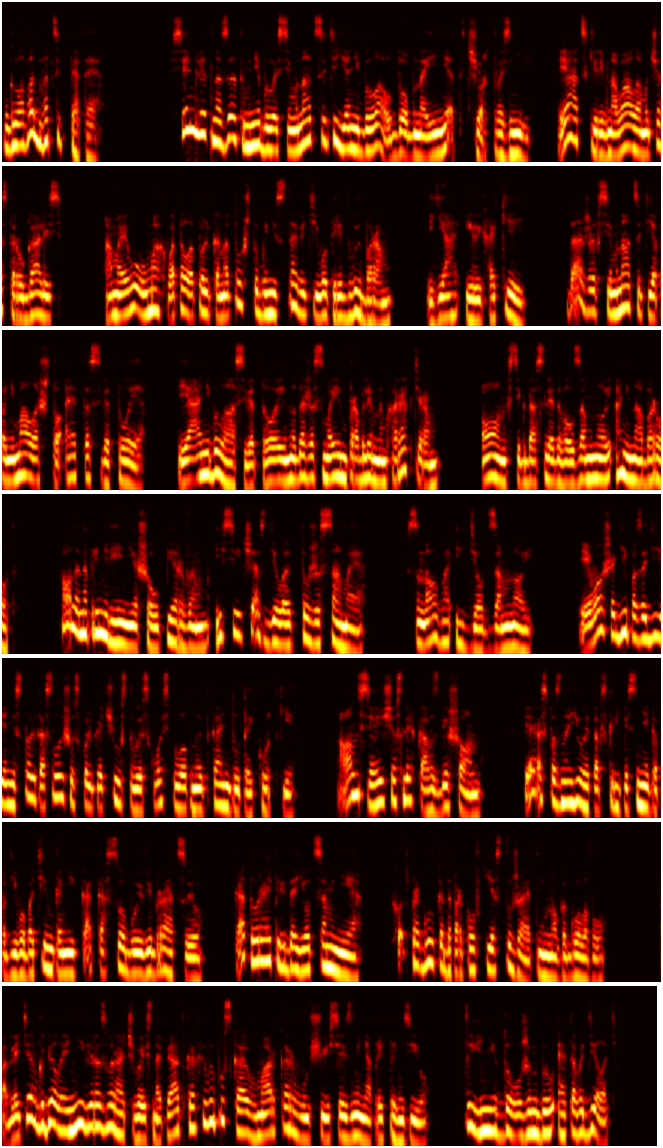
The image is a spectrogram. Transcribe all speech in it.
Глава двадцать пятая. Семь лет назад мне было семнадцать, и я не была удобна, и нет, черт возьми. Я адски ревновала, мы часто ругались, а моего ума хватало только на то, чтобы не ставить его перед выбором. Я или хоккей. Даже в семнадцать я понимала, что это святое. Я не была святой, но даже с моим проблемным характером он всегда следовал за мной, а не наоборот. Он и на примирение шел первым, и сейчас делает то же самое. Снова идет за мной. Его шаги позади я не столько слышу, сколько чувствую сквозь плотную ткань дутой куртки. Он все еще слегка взбешен. Я распознаю это в скрипе снега под его ботинками как особую вибрацию, которая передается мне, хоть прогулка до парковки остужает немного голову. Подлетев к белой Ниве, разворачиваюсь на пятках и выпускаю в Марка рвущуюся из меня претензию. «Ты не должен был этого делать!»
